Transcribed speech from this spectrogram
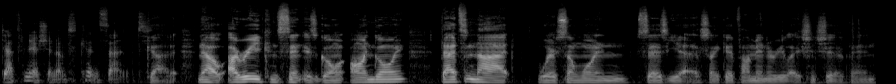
definition of consent Got it. Now, I read consent is going ongoing. That's not where someone says yes. Like if I'm in a relationship and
